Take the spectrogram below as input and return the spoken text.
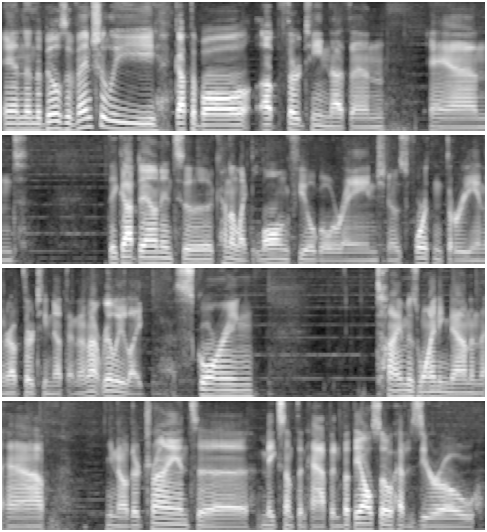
And then the Bills eventually got the ball up 13 nothing and they got down into kind of like long field goal range and it was fourth and three and they're up 13 nothing. They're not really like scoring. Time is winding down in the half. You know, they're trying to make something happen, but they also have zero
